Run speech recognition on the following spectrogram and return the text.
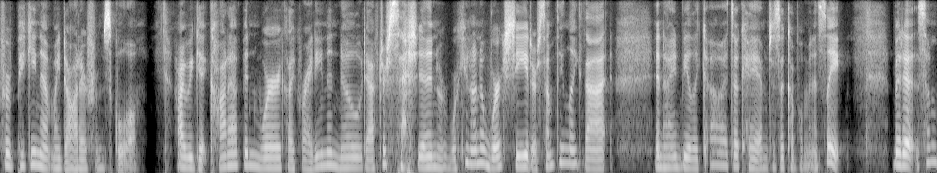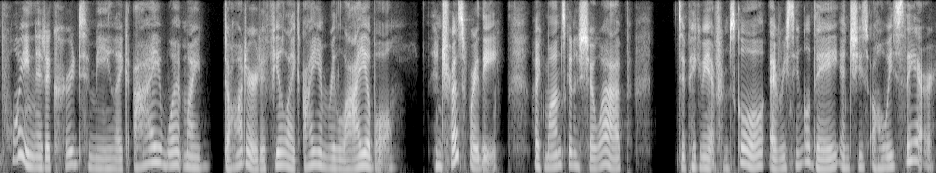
for picking up my daughter from school. I would get caught up in work, like writing a note after session or working on a worksheet or something like that. And I'd be like, oh, it's okay. I'm just a couple minutes late. But at some point, it occurred to me like, I want my daughter to feel like I am reliable and trustworthy. Like, mom's going to show up to pick me up from school every single day, and she's always there.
